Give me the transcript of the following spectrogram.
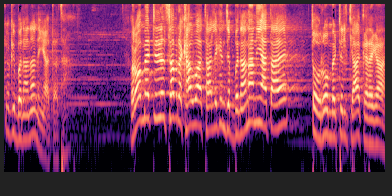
क्योंकि बनाना नहीं आता था। रॉ मटेरियल सब रखा हुआ था, लेकिन जब बनाना नहीं आता है तो रॉ मटेरियल क्या करेगा?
